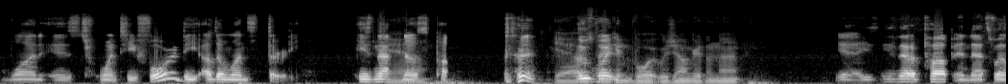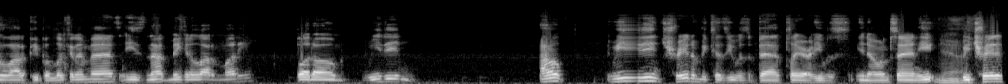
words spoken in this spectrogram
one is 24, the other one's 30. He's not no Yeah. pup. Yeah, I Luke was Voit- thinking Voit was younger than that. Yeah, he's he's not a pup, and that's what a lot of people look at him as. He's not making a lot of money, but um, we didn't. I don't. We didn't trade him because he was a bad player. He was, you know, what I'm saying he. Yeah. We traded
